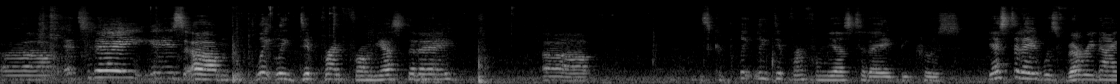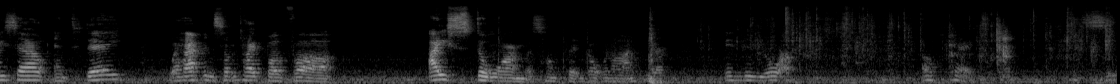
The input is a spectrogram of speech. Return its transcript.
Uh, and today is, um, completely different from yesterday. Uh, it's completely different from yesterday because yesterday was very nice out and today we're having some type of, uh, ice storm or something going on here in New York. Okay, let's see.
